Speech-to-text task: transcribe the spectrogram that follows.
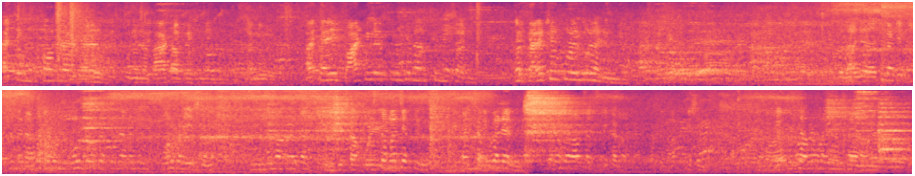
సంవత్సరాల కింద తీసుకున్నాను నాకు హార్ట్ ఆపరేషన్ అయింది అయితే అది పార్టీ ఇయర్స్ నుంచి నడుస్తుంది సార్ మరి కలెక్షన్ కూడా చూడండి మీరు. మూడు రోజుల కింద ఫోన్ కూడా చేసాను మూడు వందల ఇస్తామని చెప్పింది కానీ సరే ఇవ్వలేదు. ఎక్కడ రావాల్సి వచ్చింది ఇక్కడ అప్లికేషన్ ఎప్పుడు తప్పుడు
